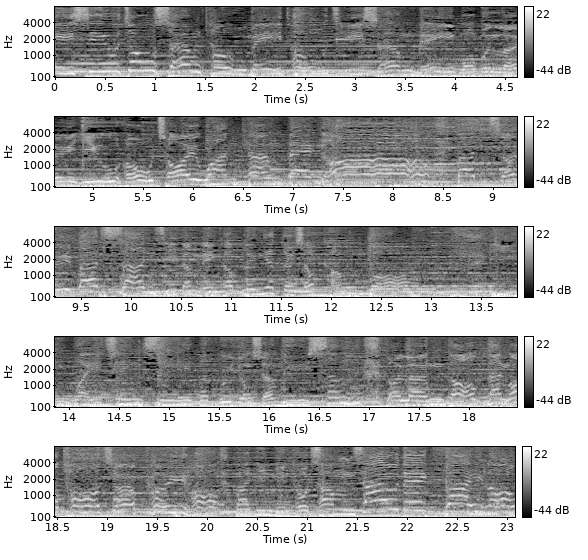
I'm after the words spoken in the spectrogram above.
微笑中想吐未吐，只想你和伴侣要好，才顽强病可不聚不散。只等你及另一对手擒获，以为青丝不会用上余生来量度，但我拖着躯壳，发现沿途寻找的快乐，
